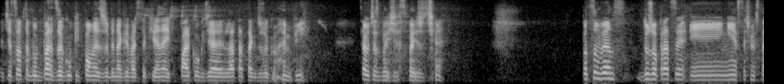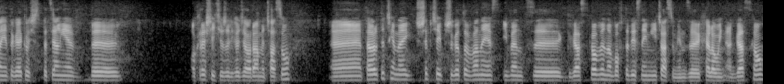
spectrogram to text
Wiecie co, to był bardzo głupi pomysł, żeby nagrywać to Q&A w parku, gdzie lata tak dużo gołębi. Cały czas boję się o swoje życie. Podsumowując, dużo pracy i nie jesteśmy w stanie tego jakoś specjalnie określić, jeżeli chodzi o ramy czasu. E, teoretycznie najszybciej przygotowany jest event y, gwiazdkowy, no bo wtedy jest najmniej czasu między Halloween a gwiazdką.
